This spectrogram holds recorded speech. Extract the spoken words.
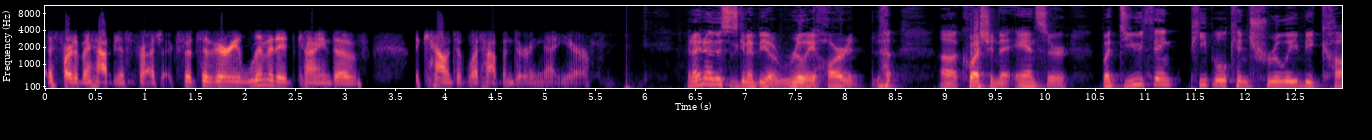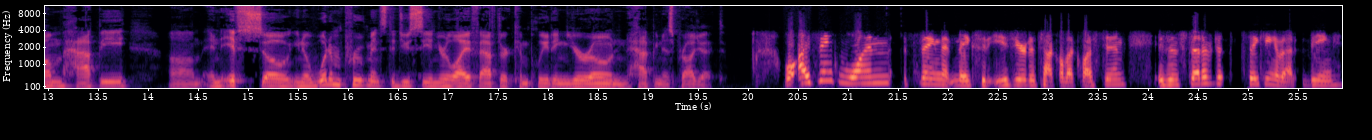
as part of my happiness project. So it's a very limited kind of account of what happened during that year and I know this is going to be a really hard uh, question to answer, But do you think people can truly become happy? Um, and if so, you know, what improvements did you see in your life after completing your own happiness project? Well, I think one thing that makes it easier to tackle that question is instead of thinking about being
